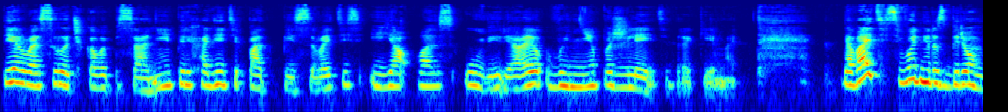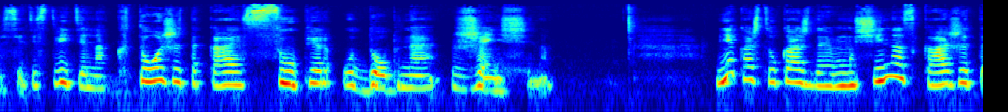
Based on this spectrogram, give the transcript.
Первая ссылочка в описании. Переходите, подписывайтесь, и я вас уверяю, вы не пожалеете, дорогие мои. Давайте сегодня разберемся, действительно, кто же такая супер удобная женщина. Мне кажется, у каждого мужчина скажет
